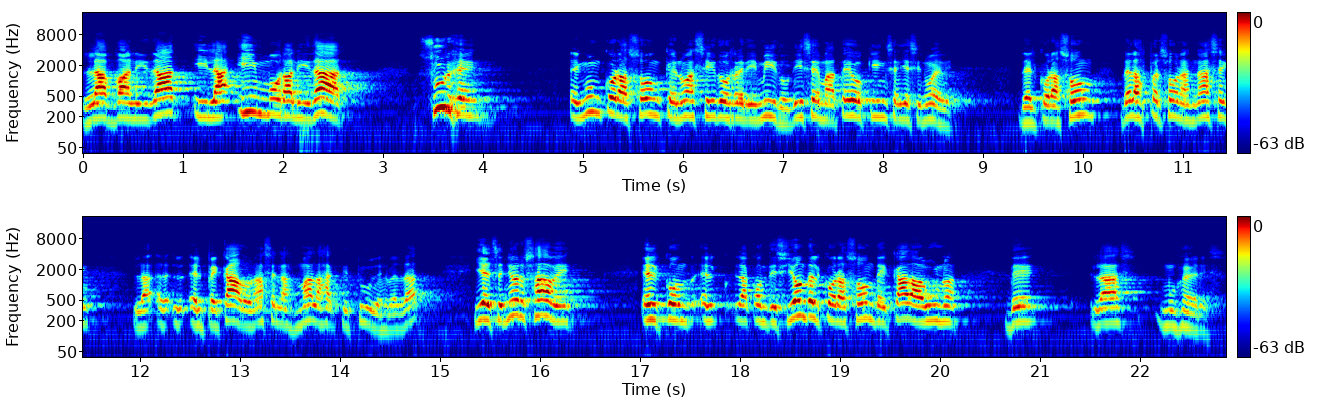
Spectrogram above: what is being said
la vanidad y la inmoralidad surgen en un corazón que no ha sido redimido, dice Mateo 15, 19 del corazón de las personas nacen el pecado, nacen las malas actitudes, ¿verdad? Y el Señor sabe la condición del corazón de cada una de las mujeres.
